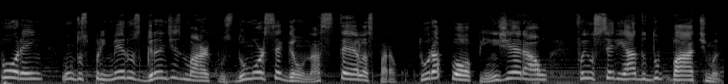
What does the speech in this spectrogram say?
Porém, um dos primeiros grandes marcos do morcegão nas telas para cultura pop em geral, foi o seriado do Batman,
